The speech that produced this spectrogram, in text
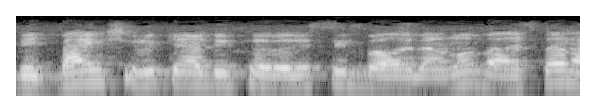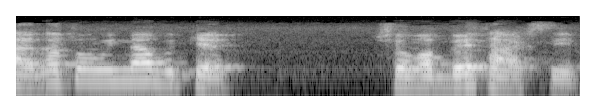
بیگ بنگ شروع کردیم تا برسیم به آدما و اصلا هدفمون این نبود که شما بترسید.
